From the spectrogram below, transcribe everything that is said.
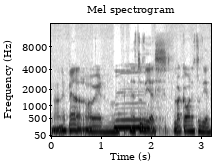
No, no hay pedo, lo voy a ver. Mm. En estos días. Lo acabo en estos días.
